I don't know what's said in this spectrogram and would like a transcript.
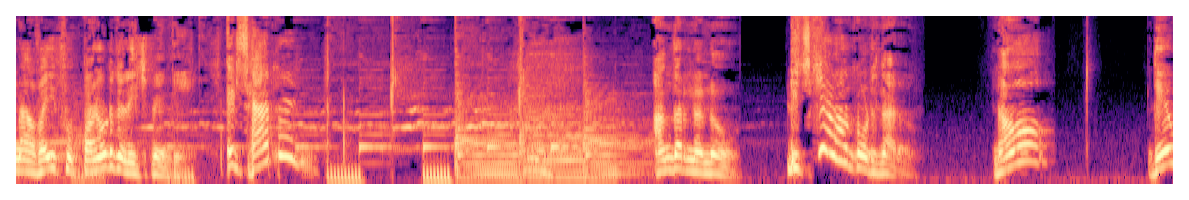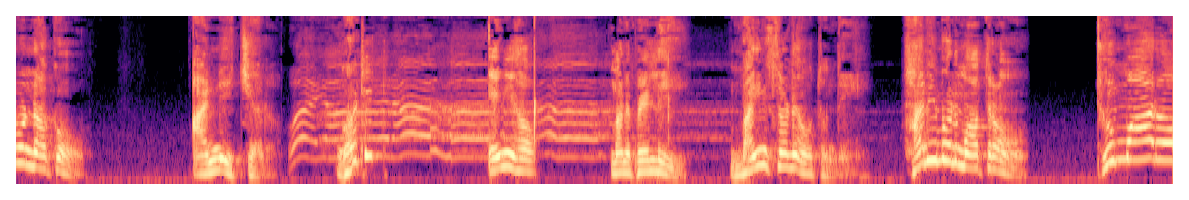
నా వైఫ్ పనుడు తెలిసిపోయింది ఇట్స్ హ్యాపీ అందరు నన్ను డిచ్కేమనుకుంటున్నారు నో దేవుడు నాకు అన్ని ఇచ్చారు. వాట్ ఇట్ ఎనీహౌ మన పెళ్ళి మైన్స్లోనే అవుతుంది. హనీమూన్ మాత్రం టుమారో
